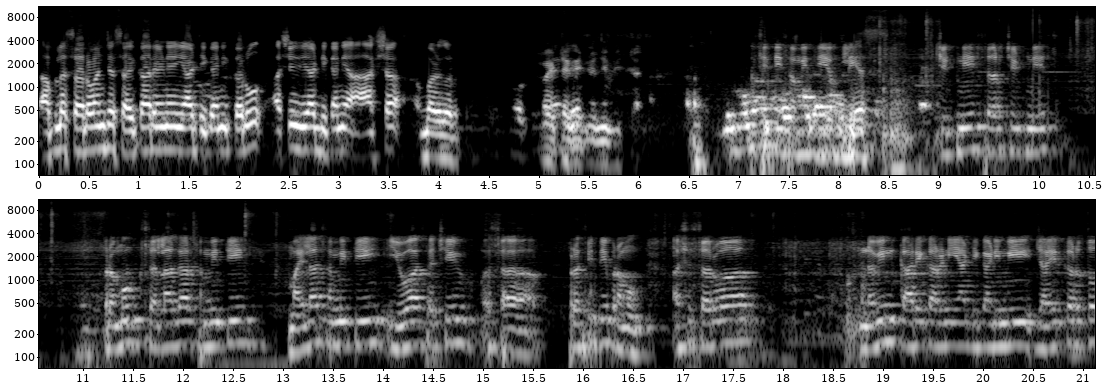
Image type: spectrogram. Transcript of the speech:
आपल्या सर्वांच्या सहकार्याने या ठिकाणी करू अशी या ठिकाणी आशा बाळगतो बैठकीच्या निमित्तानं समिती आपली. चिटणीस. सरचिटणीस प्रमुख सल्लागार समिती महिला समिती युवा सचिव स- प्रसिद्धी प्रमुख असे सर्व नवीन कार्यकारिणी या ठिकाणी मी जाहीर करतो.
